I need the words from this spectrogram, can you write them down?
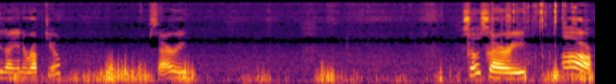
Did I interrupt you? I'm Sorry. So sorry. Oh.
